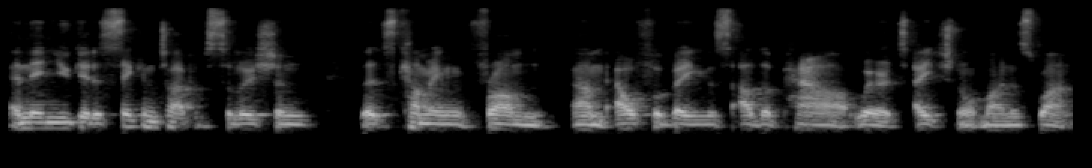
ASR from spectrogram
and then you get a second type of solution that's coming from um, alpha being this other power where it's H naught minus one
